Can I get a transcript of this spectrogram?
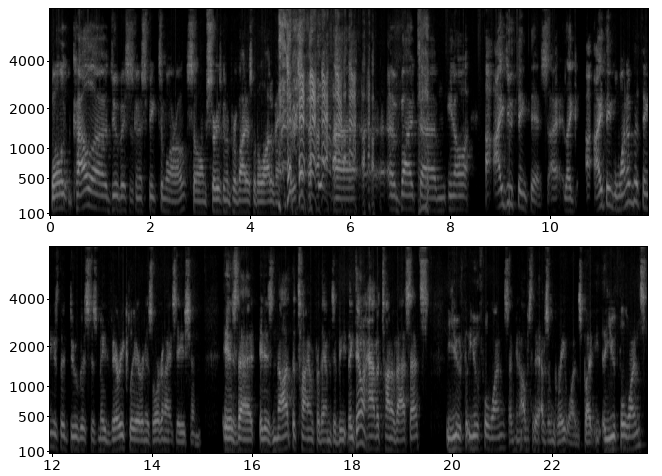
Well, Kyle uh, Dubas is going to speak tomorrow, so I'm sure he's going to provide us with a lot of answers. uh, but um, you know, I, I do think this. I, like, I think one of the things that Dubas has made very clear in his organization is that it is not the time for them to be like they don't have a ton of assets, youth youthful ones. I mean, obviously they have some great ones, but youthful ones.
